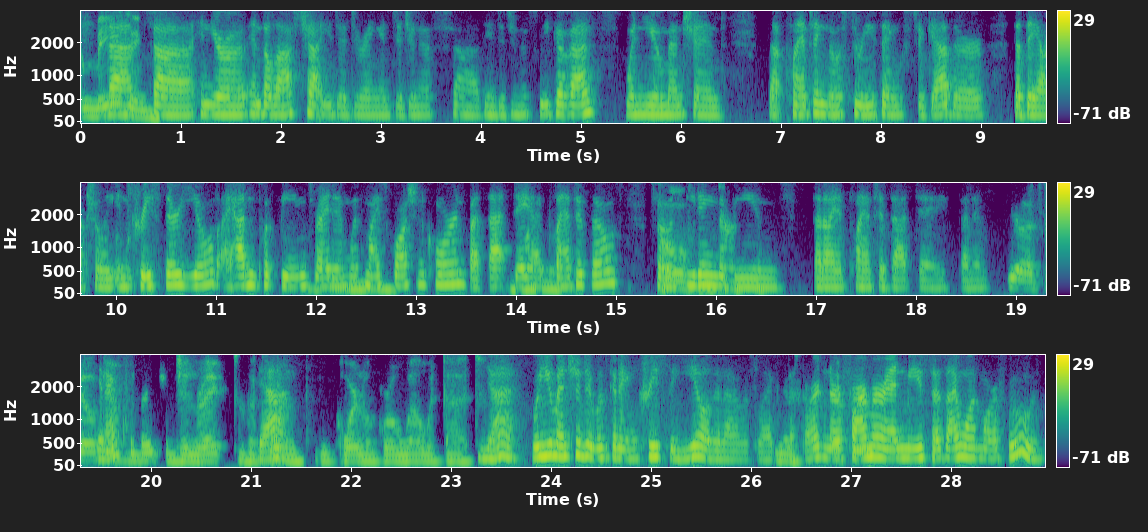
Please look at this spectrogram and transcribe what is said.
Amazing. That uh, in your in the last chat you did during Indigenous uh, the Indigenous Week events, when you mentioned that planting those three things together that they actually increased their yield. I hadn't put beans right in with my squash and corn, but that day I planted those. So I was Oh, eating the beans that I had planted that day. That in, Yeah, they'll You know? give the nitrogen right to the Yeah. corn. The corn will grow well with that. yeah. Well, you mentioned it was going to increase the yield, and I was like, Yes. the gardener farmer in me says I want more food.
